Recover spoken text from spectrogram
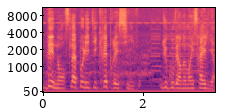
dénoncent la politique répressive du gouvernement israélien.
